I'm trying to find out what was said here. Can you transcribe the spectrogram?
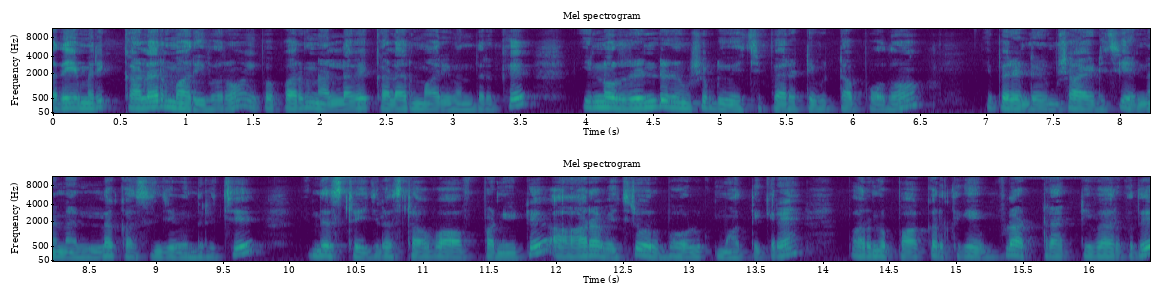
அதே மாதிரி கலர் மாதிரி வரும். இப்போ பாருங்கள் நல்லாவே கலர் மாதிரி வந்திருக்கு. இன்னொரு ரெண்டு நிமிஷம் இப்படி வச்சு பரட்டி விட்டால் போதும். இப்போ ரெண்டு நிமிஷம் ஆகிடுச்சு எண்ணெய் நல்லா கசிஞ்சு வந்துருச்சு. இந்த ஸ்டேஜில் ஸ்டவ் ஆஃப் பண்ணிவிட்டு ஆற வச்சுட்டு ஒரு பவுலுக்கு மாற்றிக்கிறேன் பாருங்கள் பார்க்குறதுக்கு எவ்வளோ அட்ராக்டிவாக இருக்குது.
